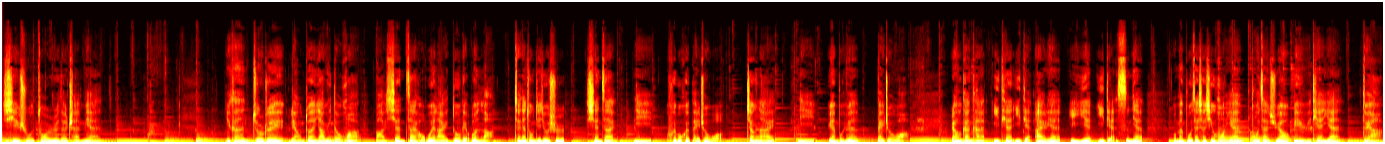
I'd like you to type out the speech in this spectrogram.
细数昨日的缠绵？你看，就是这两段押韵的话，把现在和未来都给问了。简单总结就是：现在你会不会陪着我？将来你愿不愿陪着我？然后感慨：一天一点爱恋，一夜一点思念。我们不再相信谎言，不再需要蜜语甜言。对啊，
